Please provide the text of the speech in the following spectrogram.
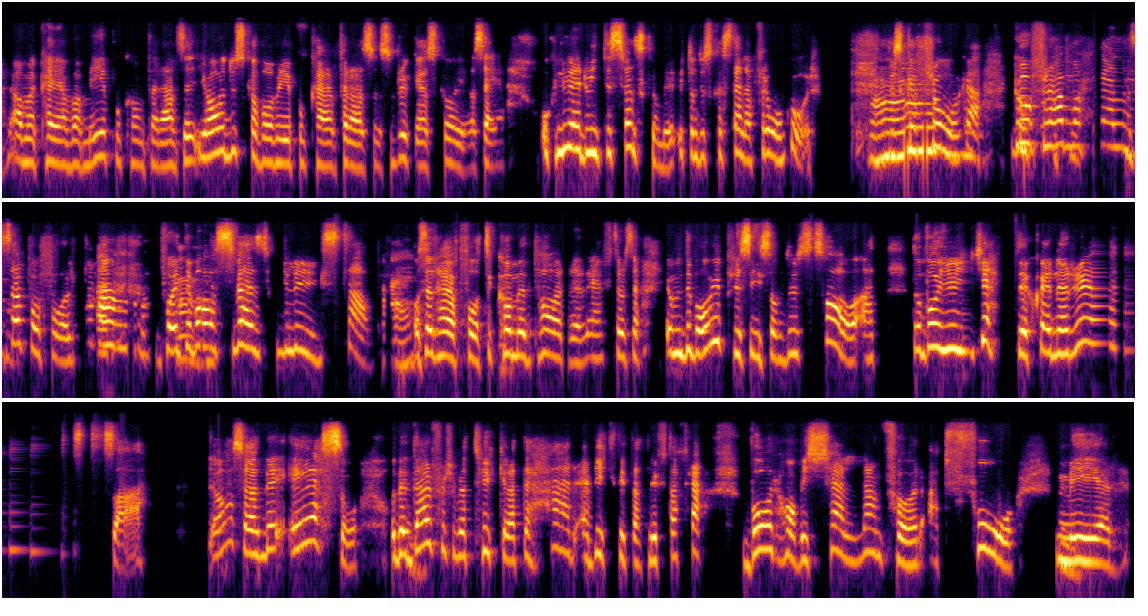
Ja, men kan jag vara med på konferensen? Ja, du ska vara med på konferensen, så brukar jag skoja och säga. Och nu är du inte svensk mer, utan du ska ställa frågor. Du ska Mm. fråga. Gå fram och hälsa på folk. Du får inte vara svensk blygsam. Och sen har jag fått kommentarer efter och sagt, ja men det var ju precis som du sa, att de var ju jättegenerösa. Ja, så det är så. Och det är därför som jag tycker att det här är viktigt att lyfta fram. Var har vi källan för att få Mm. mer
